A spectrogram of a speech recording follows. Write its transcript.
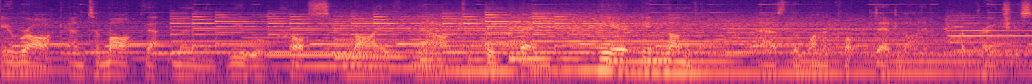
Iraq. And to mark that moment, we will cross live now to Big Ben here in London as the one o'clock deadline approaches.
